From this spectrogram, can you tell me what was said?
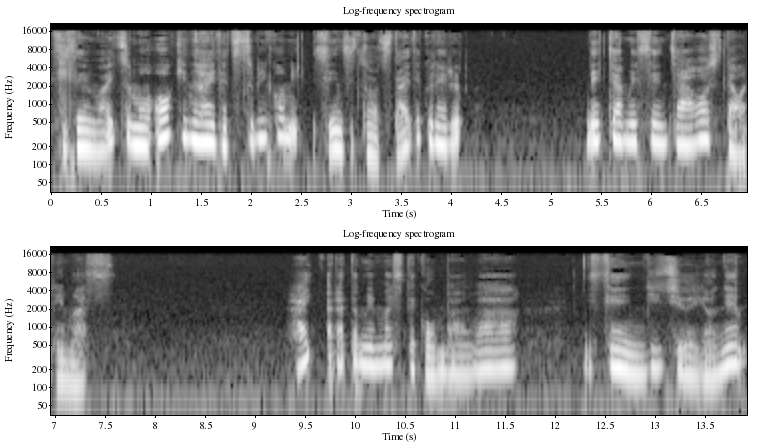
自然はいつも大きな愛で包み込み、真実を伝えてくれる。ネイチャーメッセンジャーをしております。はい、改めましてこんばんは。2024年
